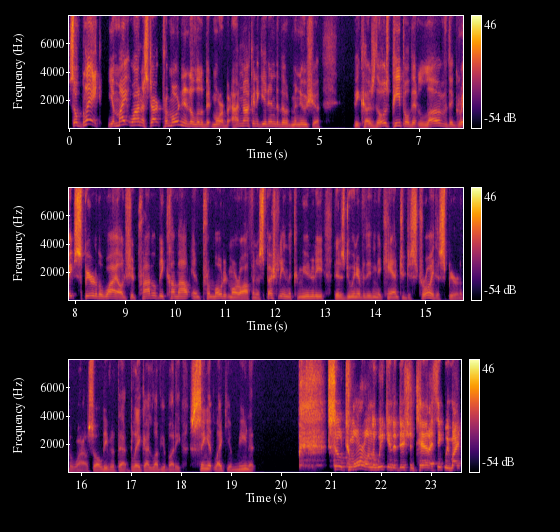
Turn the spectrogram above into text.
So, Blake, you might want to start promoting it a little bit more, but I'm not going to get into the minutia because those people that love the great spirit of the wild should probably come out and promote it more often, especially in the community that is doing everything they can to destroy the spirit of the wild. So I'll leave it at that. Blake, I love you, buddy. Sing it like you mean it. So tomorrow on the weekend edition, Ted, I think we might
